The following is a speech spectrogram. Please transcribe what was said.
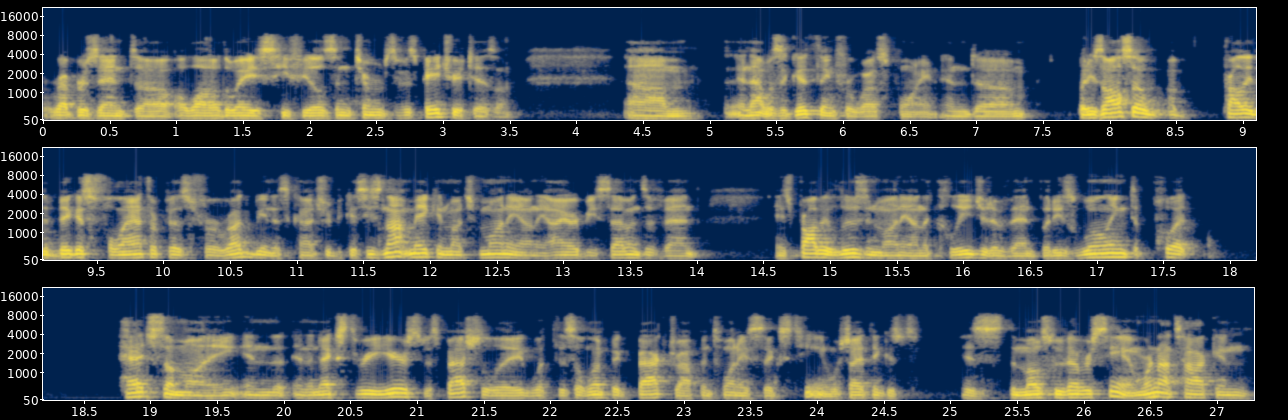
represent uh, a lot of the ways he feels in terms of his patriotism. Um, and that was a good thing for West Point. And um, but he's also a, probably the biggest philanthropist for rugby in this country because he's not making much money on the IRB sevens event. He's probably losing money on the collegiate event, but he's willing to put hedge some money in the in the next three years, especially with this Olympic backdrop in 2016, which I think is is the most we've ever seen. We're not talking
